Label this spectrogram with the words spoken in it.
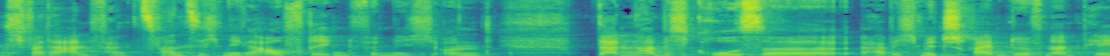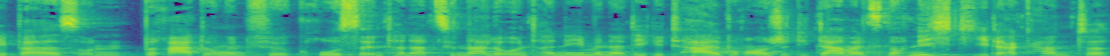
ich war da Anfang 20, mega aufregend für mich. Und dann habe ich große, habe ich mitschreiben dürfen an Papers und Beratungen für große internationale Unternehmen in der Digitalbranche, die damals noch nicht jeder kannte.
